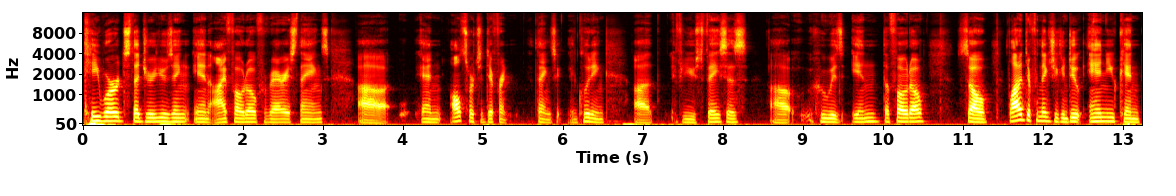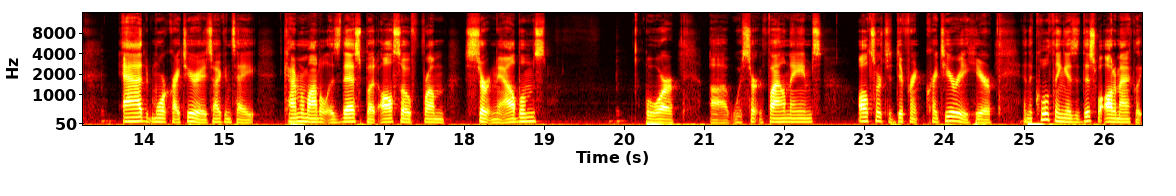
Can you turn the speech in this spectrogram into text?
keywords that you're using in iPhoto for various things uh, and all sorts of different things including uh, if you use faces uh, who is in the photo. So a lot of different things you can do and you can add more criteria. So I can say camera model is this but also from certain albums or uh, with certain file names all sorts of different criteria here and the cool thing is that this will automatically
